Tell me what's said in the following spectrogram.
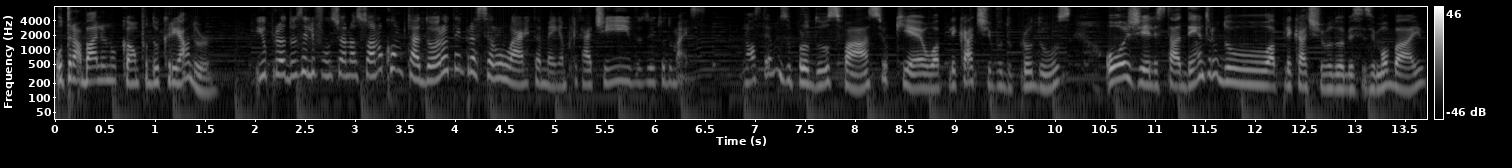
o trabalho no campo do criador. E o Produz ele funciona só no computador ou tem para celular também, aplicativos e tudo mais? Nós temos o Produz Fácil, que é o aplicativo do Produz. Hoje ele está dentro do aplicativo do ABCZ Mobile.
